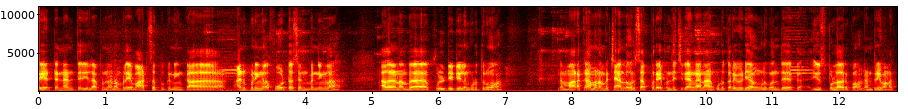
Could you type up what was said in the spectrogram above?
ரேட் என்னன்னு தெரியல அப்படின்னா நம்மளைய வாட்ஸ்அப்புக்கு நீங்கள் கா அனுப்புனீங்களா ஃபோட்டோ சென்ட் பண்ணிங்களா அதில் நம்ம ஃபுல் டீட்டெயிலும் கொடுத்துருவோம். நம்ம மறக்காமல் நம்ம சேனலில் ஒரு சப்ஸ்கிரைப் பண்ணி வச்சுக்கோங்க நான் கொடுக்குற வீடியோ உங்களுக்கு வந்து யூஸ்ஃபுல்லாக இருக்கும். நன்றி வணக்கம்.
